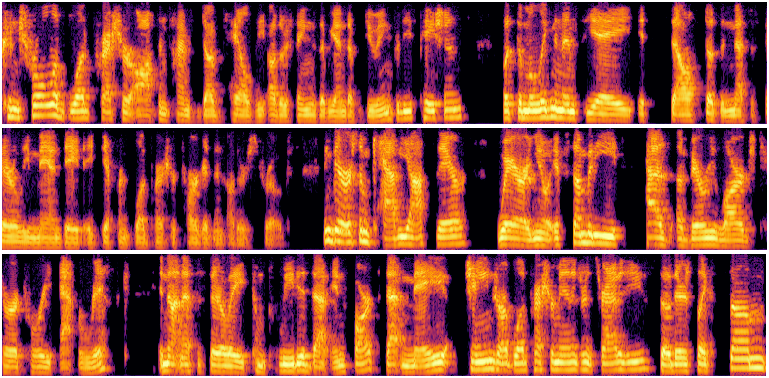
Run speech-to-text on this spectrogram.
control of blood pressure oftentimes dovetails the other things that we end up doing for these patients. But the malignant MCA itself doesn't necessarily mandate a different blood pressure target than other strokes. I think there are some caveats there where, you know, if somebody has a very large territory at risk and not necessarily completed that infarct, that may change our blood pressure management strategies. So there's like some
